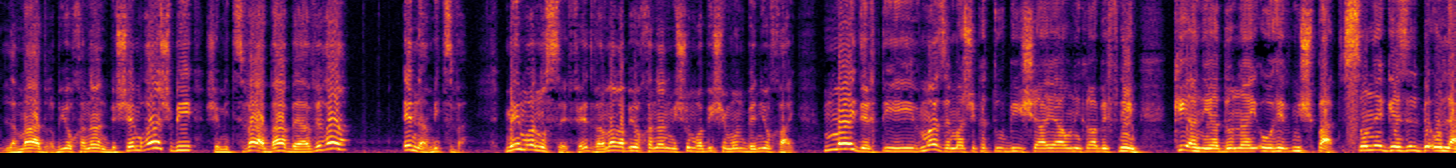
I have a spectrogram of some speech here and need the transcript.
למד רבי יוחנן בשם רשב"י, שמצווה הבאה בעבירה אינה מצווה. מימרה נוספת, ואמר רבי יוחנן משום רבי שמעון בן יוחאי, מאי דכתיב, מה זה מה שכתוב בישעיהו נקרא בפנים? כי אני אדוני אוהב משפט, שונא גזל בעולה,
